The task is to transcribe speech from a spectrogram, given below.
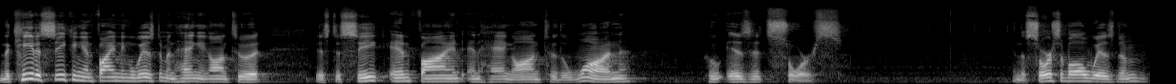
And the key to seeking and finding wisdom and hanging on to it is to seek and find and hang on to the one who is its source. And the source of all wisdom,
